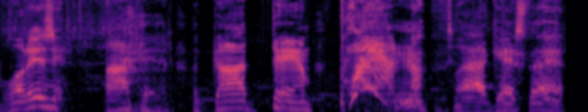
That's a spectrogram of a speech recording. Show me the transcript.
What is it? I had a goddamn plan! I guess that.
